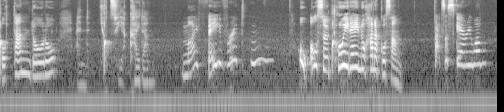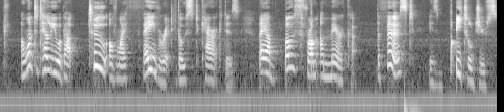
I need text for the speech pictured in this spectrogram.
Botan Doro, and Yotsuya Kaidan. My favorite. Mm. Oh, also Toire no Hanako-san. That's a scary one. I want to tell you about two of my favorite ghost characters. They are both from America. The first is Beetlejuice.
